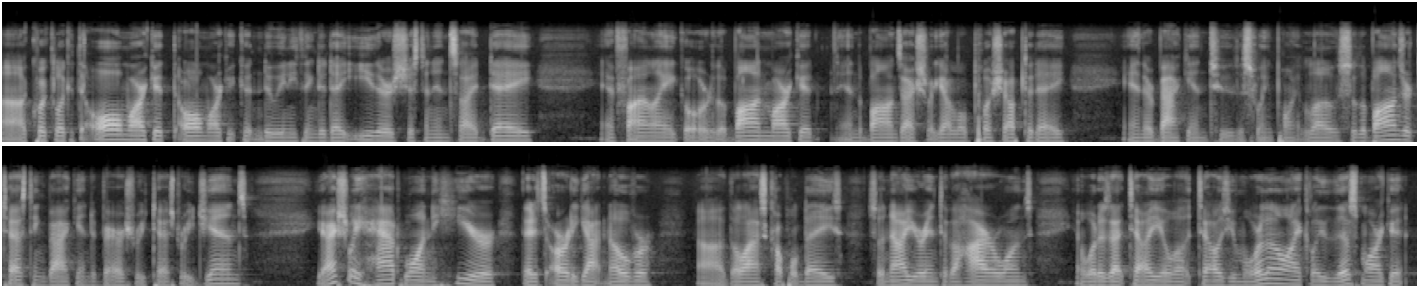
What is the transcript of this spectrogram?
Uh, quick look at the oil market. The oil market couldn't do anything today either. It's just an inside day. And finally, go over to the bond market, and the bonds actually got a little push up today, and they're back into the swing point lows. So the bonds are testing back into bearish retest regens. You actually had one here that it's already gotten over uh, the last couple days. So now you're into the higher ones. And what does that tell you? Well, it tells you more than likely this market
